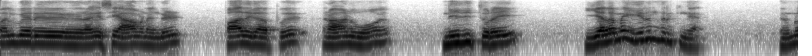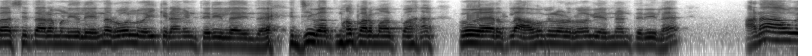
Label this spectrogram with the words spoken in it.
பல்வேறு ரகசிய ஆவணங்கள் பாதுகாப்பு இராணுவம் நிதித்துறை எல்லாமே இருந்திருக்குங்க. நிர்மலா சீதாராமன் இதுல என்ன ரோல் வகிக்கிறாங்கன்னு தெரியல. இந்த ஜீவாத்மா பரமாத்மா விவகாரத்துல அவங்களோட ரோல் என்னன்னு தெரியல. ஆனா அவங்க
